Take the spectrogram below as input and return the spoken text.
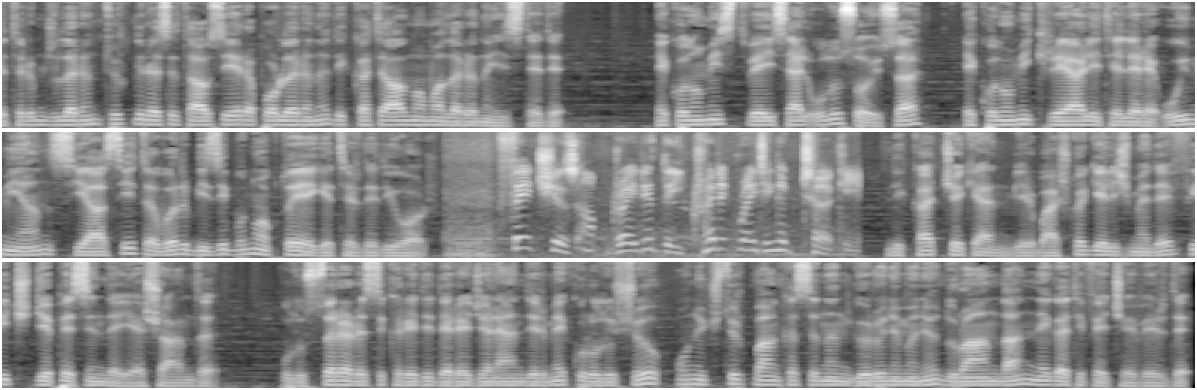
yatırımcıların Türk lirası tavsiye raporlarını dikkate almamalarını istedi. Ekonomist Veysel Ulusoy ise, ekonomik realitelere uymayan siyasi tavır bizi bu noktaya getirdi diyor. Fitch has upgraded the credit rating of Turkey. Dikkat çeken bir başka gelişmede Fitch cephesinde yaşandı. Uluslararası Kredi Derecelendirme Kuruluşu 13 Türk Bankası'nın görünümünü durağından negatife çevirdi.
